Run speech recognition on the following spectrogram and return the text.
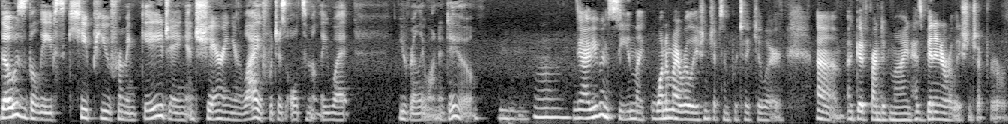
those beliefs keep you from engaging and sharing your life, which is ultimately what you really want to do. Mm-hmm. Yeah, I've even seen like one of my relationships in particular. Um, a good friend of mine has been in a relationship for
